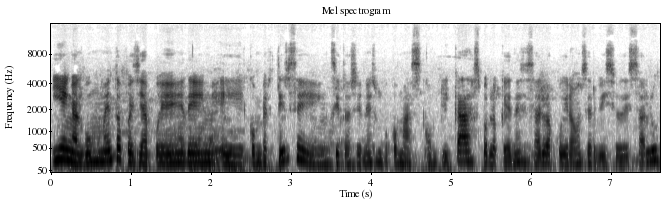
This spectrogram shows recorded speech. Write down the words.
y en algún momento pues ya pueden eh, convertirse en situaciones un poco más complicadas por lo que es necesario acudir a un servicio de salud.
